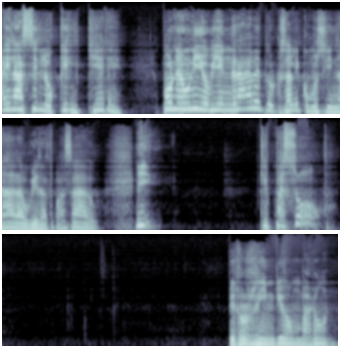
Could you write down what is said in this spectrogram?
él hace lo que Él quiere. Pone a un niño bien grave, pero que sale como si nada hubiera pasado. ¿Y qué pasó? Pero rindió a un varón.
